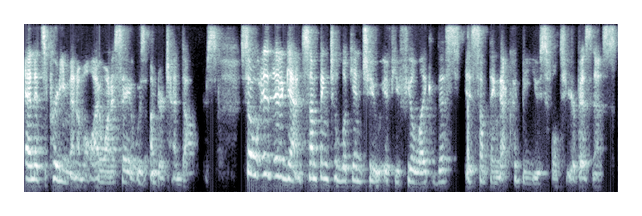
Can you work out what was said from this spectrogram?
and it's pretty minimal. I want to say it was under $10. So, it, it, again, something to look into if you feel like this is something that could be useful to your business.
